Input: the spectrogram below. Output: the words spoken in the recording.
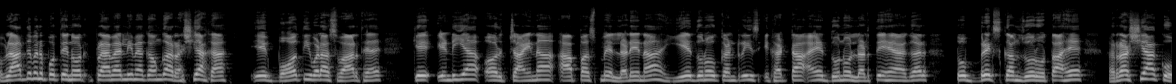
व्लादिमिर पुतिन और प्राइमरली मैं कहूँगा रशिया का एक बहुत ही बड़ा स्वार्थ है कि इंडिया और चाइना आपस में लड़े ना, ये दोनों कंट्रीज़ इकट्ठा आए, दोनों लड़ते हैं अगर तो ब्रिक्स कमज़ोर होता है। रशिया को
